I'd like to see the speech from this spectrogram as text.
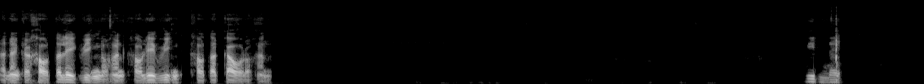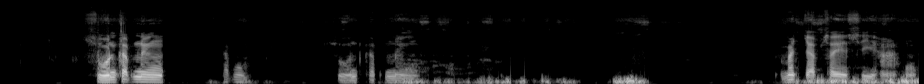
อันนั้นก็เขาตะเลกวิ่งดอกหันเขาเลขวิ่ง เขาตะเก้าดอกหัน วินได้ศูนย์กับหนึ่งครับผมศูนย์กับหนึ่งมาจับใส่สี่ห้าหก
